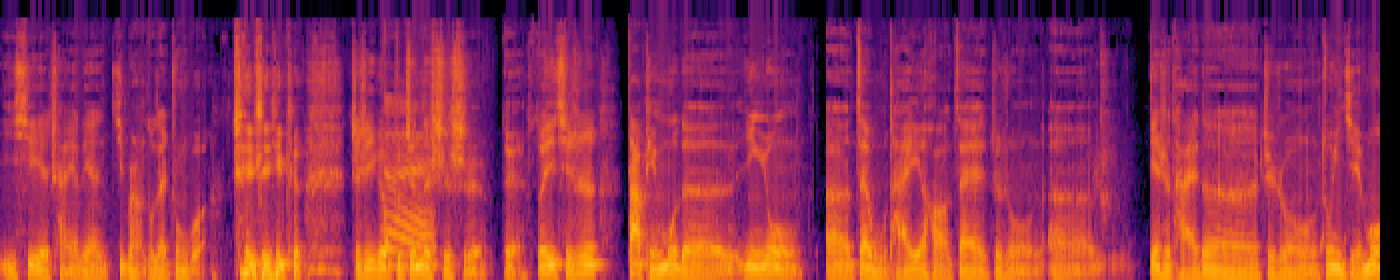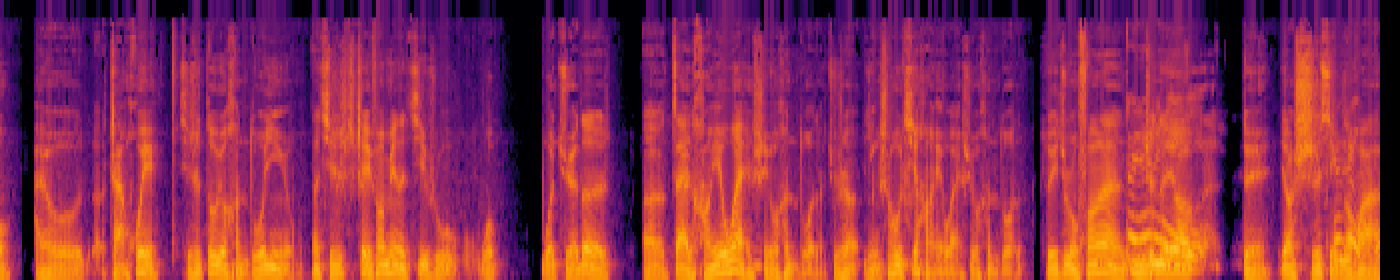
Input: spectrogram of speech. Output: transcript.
一系列产业链基本上都在中国，这是一个这是一个不争的事实。对，所以其实大屏幕的应用，呃，在舞台也好，在这种呃。电视台的这种综艺节目，还有展会，其实都有很多应用。那其实这方面的技术，我我觉得，呃，在行业外是有很多的，就是影视后期行业外是有很多的。所以这种方案真的要对要实行的话。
